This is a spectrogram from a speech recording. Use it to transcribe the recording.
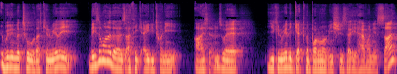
within the tool that can really, these are one of those, I think, 80 20 items where you can really get to the bottom of issues that you have on your site,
